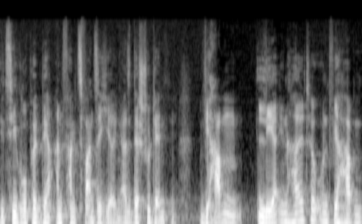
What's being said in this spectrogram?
die Zielgruppe der Anfang 20-Jährigen, also der Studenten. Wir haben Lehrinhalte und wir haben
